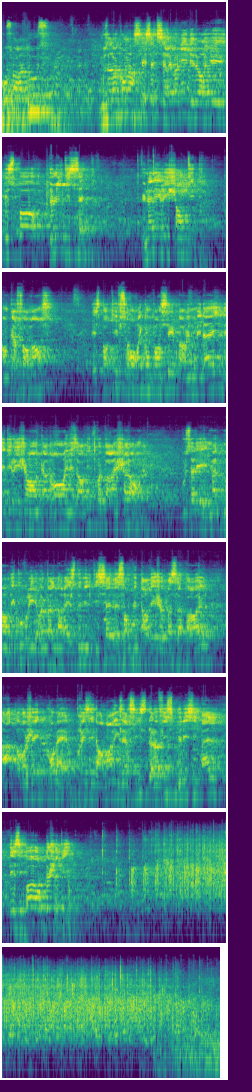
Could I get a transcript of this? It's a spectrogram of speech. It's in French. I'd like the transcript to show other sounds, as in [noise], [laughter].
Bonsoir à tous. Nous allons commencer cette cérémonie des lauriers du sport 2017. Une année riche en titres, en performances. Les sportifs seront récompensés par une médaille, les dirigeants encadrants et les arbitres par un challenge. Vous allez maintenant découvrir le palmarès 2017 et sans plus tarder, je passe la parole à Roger Gromer, président en exercice de l'Office municipal des sports de Châtillon.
